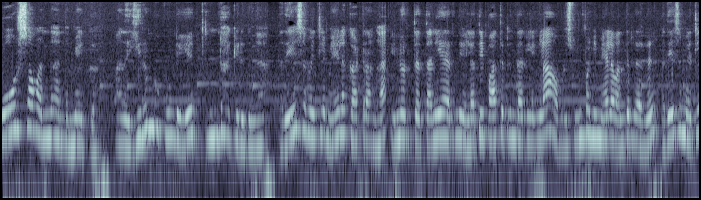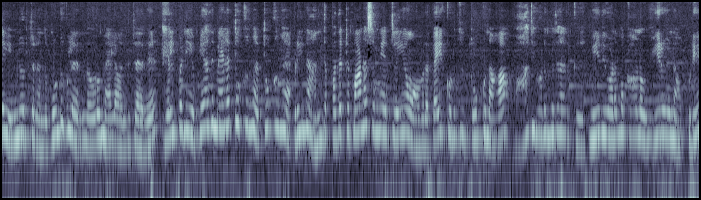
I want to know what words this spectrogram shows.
ஓர்ஸா வந்து அந்த மேக். அந்த இரும்பு கூண்டையே துண்டாக்கிடுதுங்க. அதே சமயத்துல மேல காட்டுறாங்க. இன்னொருத்தர் தனியா இருந்து எல்லாத்தையும் பார்த்துட்டு இருந்தாரு இல்லைங்களா? அவர் ஸ்விம் பண்ணி மேல வந்துடுறாரு. அதே சமயத்துல இன்னொருத்தர் அந்த குண்டுக்குள்ள இருந்தவரும் மேல வந்துட்டாரு. ஹெல்ப் பண்ணி எப்படியாவது மேல தூக்குங்க தூக்குங்க அப்படின்னு அந்த பதட்டமான சமயத்திலயும் அவரை கை கொடுத்து தூக்குனா பாதி உடம்பு தான் இருக்கு. மீதி உடம்ப காணும் ஹீரோயின் அப்படியே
